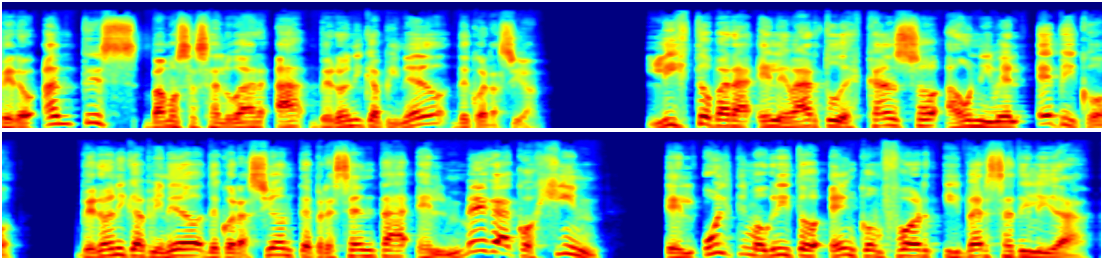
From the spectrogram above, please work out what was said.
Pero antes vamos a saludar a Verónica Pinedo, Decoración. ¿Listo para elevar tu descanso a un nivel épico? Verónica Pinedo Decoración te presenta el Mega Cojín, el último grito en confort y versatilidad.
